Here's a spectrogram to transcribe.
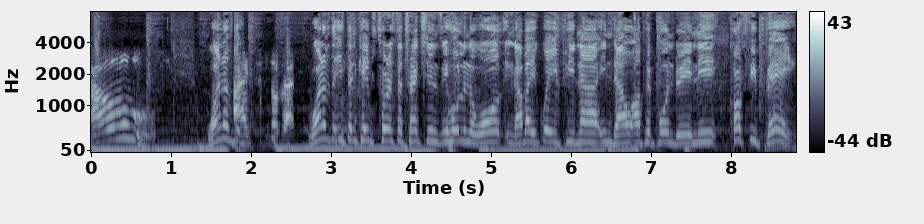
Oh, One of the I didn't know that. one of the Eastern Cape's tourist attractions, i hole in the wall, ingaba ikweyiphi na indawo apha ephondweni, Coffee Bay.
